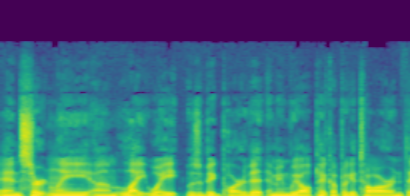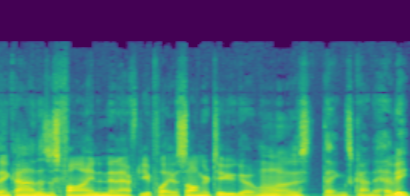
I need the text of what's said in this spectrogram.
And certainly, um, lightweight was a big part of it. I mean, we all pick up a guitar and think, ah, this is fine. And then after you play a song or two, you go, oh, this thing's kind of heavy.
